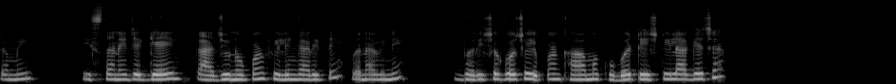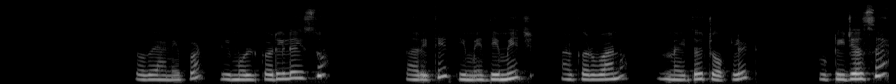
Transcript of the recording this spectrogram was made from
તમે પિસ્તાની જગ્યાએ કાજુનું પણ ફિલિંગ આ રીતે બનાવીને ભરી શકો છો. એ પણ ખાવામાં ખૂબ જ ટેસ્ટી લાગે છે. તો હવે આને પણ ડિમોલ્ડ કરી લઈશું. આ રીતે ધીમે ધીમે જ આ કરવાનું. નહીં તો ચોકલેટ તૂટી જશે.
